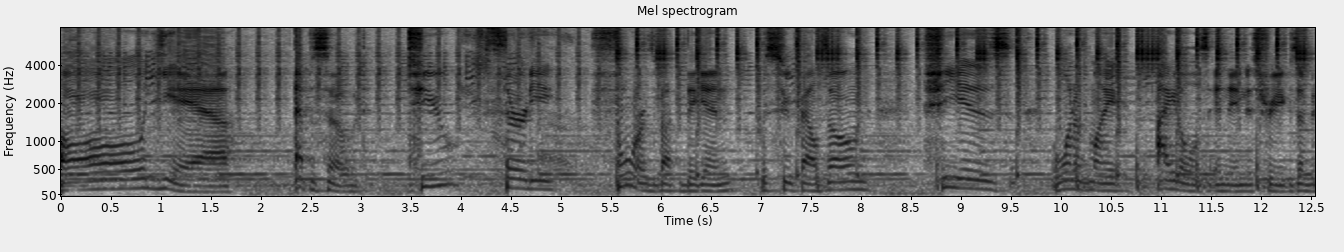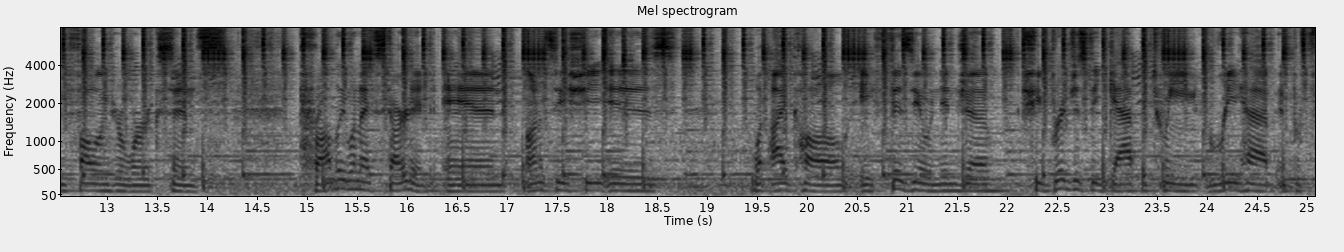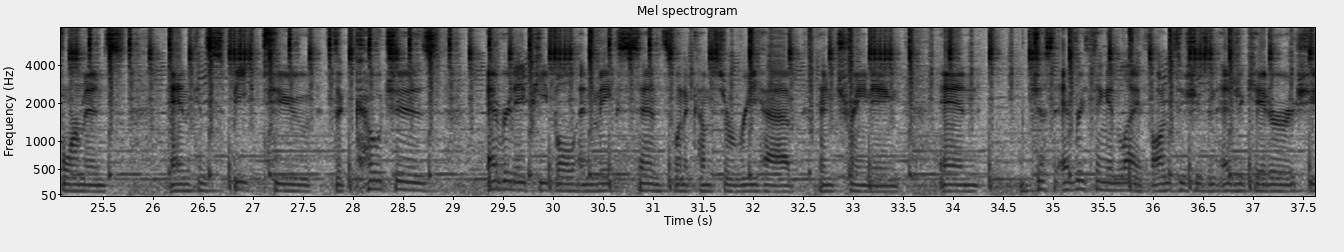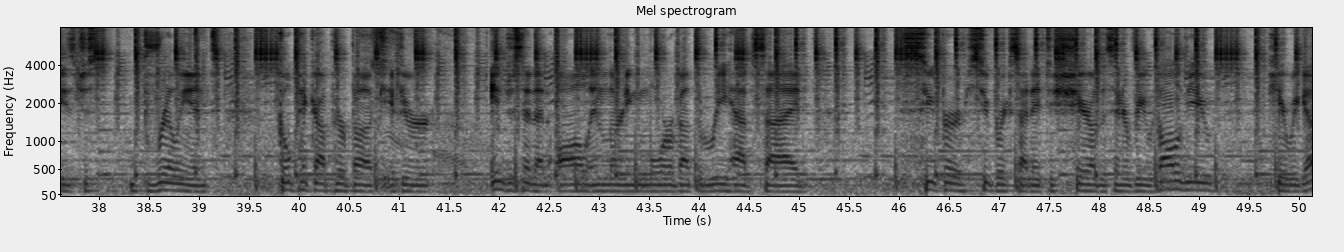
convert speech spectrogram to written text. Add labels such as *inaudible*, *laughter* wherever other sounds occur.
Oh, yeah. Episode 234 is about to begin with Sue Falzone. She is one of my idols in the industry because I've been following her work since probably when I started. And honestly, she is what I call a physio ninja. She bridges the gap between rehab and performance and can speak to the coaches, everyday people, and make sense when it comes to rehab and training and just everything in life. Honestly, she's an educator. She's just brilliant. Go pick up her book if you're interested at all in learning more about the rehab side. Super, super excited to share this interview with all of you. Here we go.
